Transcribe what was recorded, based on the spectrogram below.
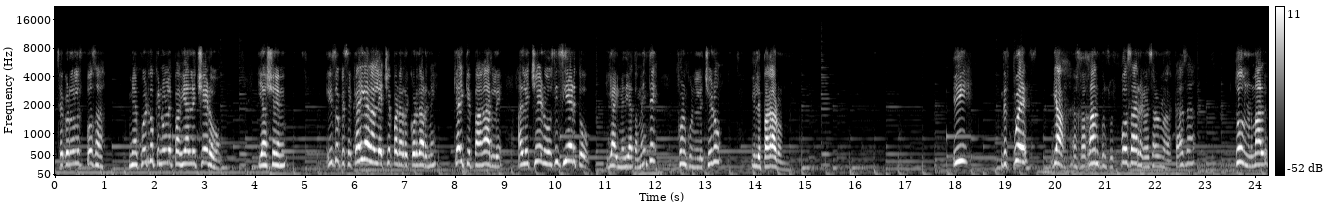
Se acordó la esposa. Me acuerdo que no le pagué al lechero. Y Hashem hizo que se caiga la leche para recordarme que hay que pagarle al lechero, sí es cierto. Y ya inmediatamente fueron con el lechero y le pagaron. Y después, ya, el jajam con su esposa regresaron a la casa, todo normal.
